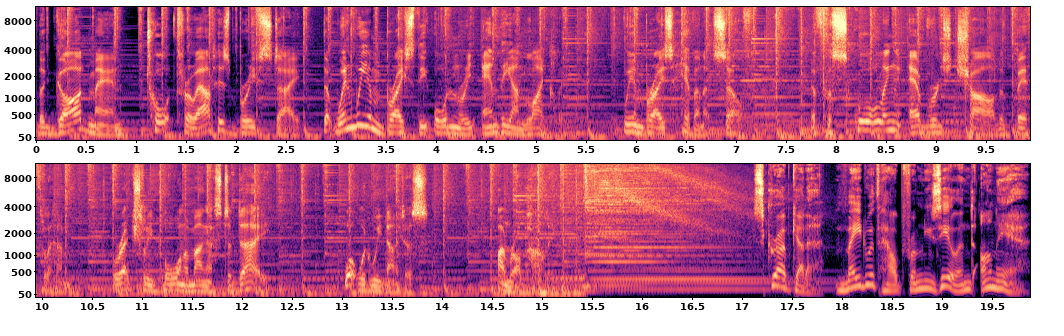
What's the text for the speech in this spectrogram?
the God man taught throughout his brief stay that when we embrace the ordinary and the unlikely, we embrace heaven itself. If the squalling average child of Bethlehem were actually born among us today, what would we notice? I'm Rob Harley. Scrub Gutter, made with help from New Zealand on air.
